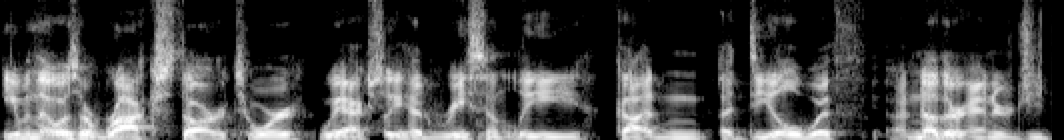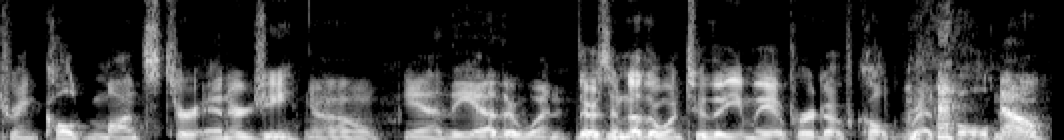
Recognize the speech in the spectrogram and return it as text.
even though it was a rock star tour, we actually had recently gotten a deal with another energy drink called Monster Energy. Oh, yeah, the other one. There's another one too that you may have heard of called Red Bull. No.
